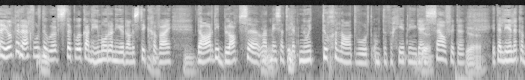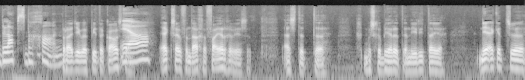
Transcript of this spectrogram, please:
Nou jy het reg word 'n hoofstuk ook aan humor die journalistiek gewy. Daardie blapse wat mense natuurlik nooit toegelaat word om te vergeet nie. Jy ja. self het 'n ja. het 'n lelike blaps begaan. Praat jy oor Pieter Kaasta? Ja. Ek sou vandag gefeier gewees het as dit uh, moes gebeur het in hierdie tye. Nee, ek het so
